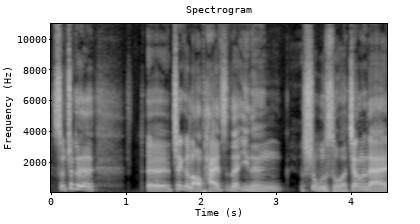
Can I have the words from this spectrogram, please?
所以这个，呃，这个老牌子的艺能事务所将来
